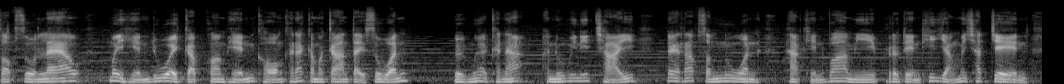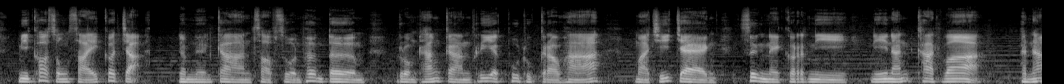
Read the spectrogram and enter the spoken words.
สอบสวนแล้วไม่เห็นด้วยกับความเห็นของคณะกรรมการไต่สวน โดยเมื่อคณะอนุวินิจฉัยได้รับสำนวนหากเห็นว่ามีประเด็นที่ยังไม่ชัดเจน มีข้อสงสัยก็จะดำเนินการสอบสวนเพิ่มเติม รวมทั้งการเรียกผู้ถูกกล่าวหา มาชี้แจง ซึ่งในกรณีนี้นั้นคาดว่า คณะ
